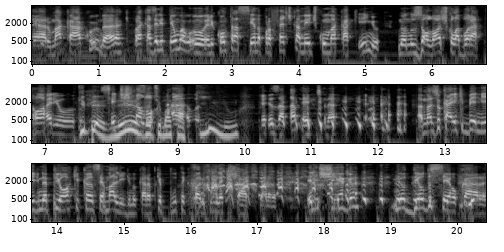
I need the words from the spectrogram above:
Era o macaco, né? Que por acaso ele tem uma. Ele contracena profeticamente com um macaquinho no, no zoológico laboratório. Que cientista beleza louco, de macaquinho. Exatamente, né? Mas o Kaique Benigno é pior que câncer maligno, cara. Porque puta que pariu, que moleque chato, cara. Ele chega, meu Deus do céu, cara.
